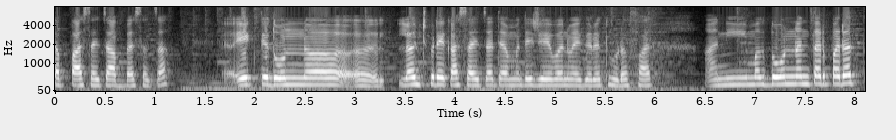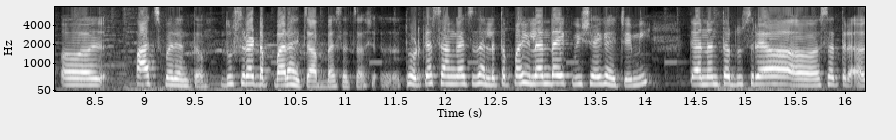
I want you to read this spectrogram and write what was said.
टप्पा असायचा अभ्यासाचा. एक ते दोन लंच ब्रेक असायचा त्यामध्ये जेवण वगैरे थोडंफार. आणि मग दोन नंतर परत पाचपर्यंत दुसरा टप्पा राहायचा अभ्यासाचा. थोडक्यात सांगायचं झालं तर पहिल्यांदा एक विषय घ्यायचे मी. त्यानंतर दुसऱ्या सत्रा सत्र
